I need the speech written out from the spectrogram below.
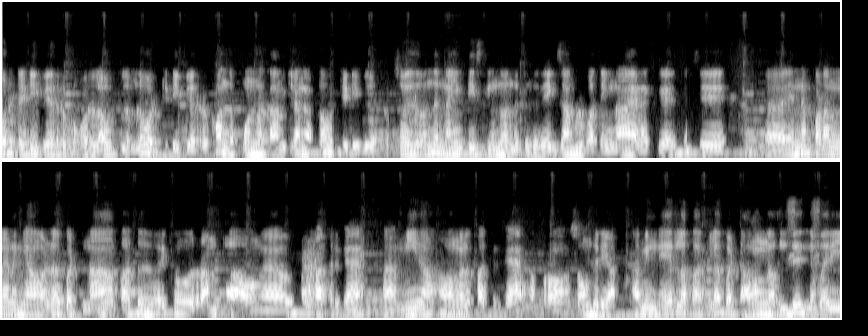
ஒரு டெடி பேர் இருக்கும். ஒரு லவ் ஃபிலிம்ல ஒரு டெடி பேர் இருக்கும். அந்த பொண்ணை காமிக்கிறாங்க அப்படின்னா ஒரு டெடி பேர் இருக்கும். ஸோ இது வந்து நைன்டிஸ்ல இருந்து வந்துட்டு இருந்தது. எக்ஸாம்பிள் பாத்தீங்கன்னா எனக்கு என்ன படம்லாம் எனக்கு ஞாபகம் இல்லை. பட் நான் பார்த்தது வரைக்கும் ரம்பா அவங்க பார்த்திருக்கேன். மீனா அவங்கள பார்த்திருக்கேன். அப்புறம் சௌந்தர்யா. ஐ மீன் நேர்ல பார்க்கல. பட் அவங்க வந்து இந்த மாதிரி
